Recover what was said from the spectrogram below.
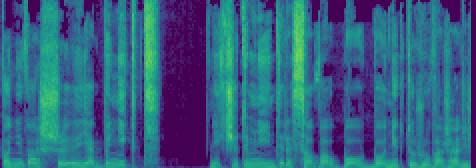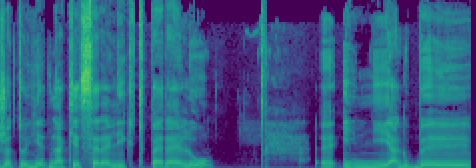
ponieważ y, jakby nikt, nikt się tym nie interesował, bo, bo niektórzy uważali, że to jednak jest relikt PRL-u, E, inni jakby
